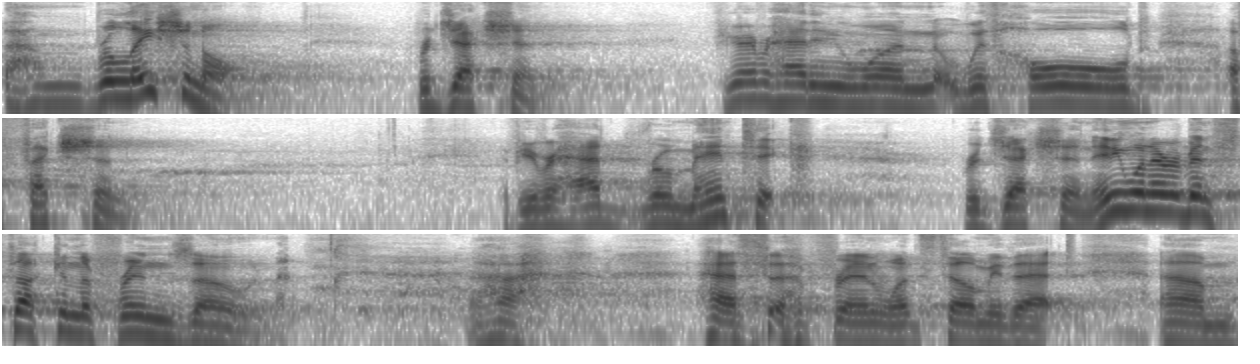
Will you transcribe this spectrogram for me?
um, relational rejection? Have you ever had anyone withhold affection? Have you ever had romantic rejection? Anyone ever been stuck in the friend zone? Uh, a friend once tell me that um,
